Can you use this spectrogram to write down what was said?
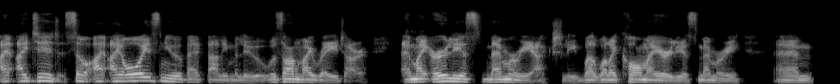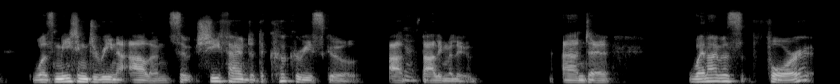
I, I, did. So I, I always knew about Ballymaloe. It was on my radar. And my earliest memory, actually, well, what I call my earliest memory, um, was meeting Darina Allen. So she founded the cookery school at yes. Ballymaloe. And uh, when I was four,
